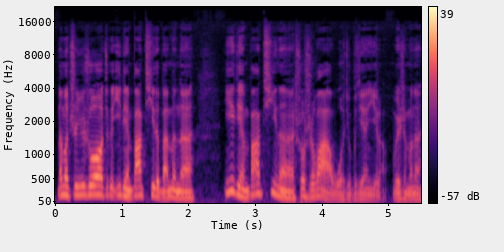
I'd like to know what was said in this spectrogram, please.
那么至于说这个 1.8T 的版本呢？1.8T 呢，说实话我就不建议了。为什么呢？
